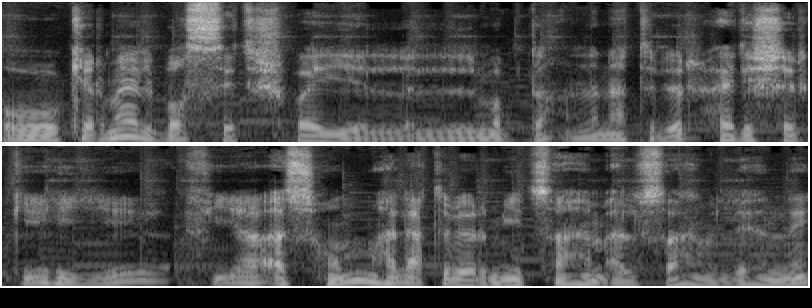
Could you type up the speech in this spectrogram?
وكرمال بسط شوي المبدأ. لنعتبر هذه الشركة هي فيها أسهم. هل أعتبر 100 سهم 1000 سهم اللي هن؟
